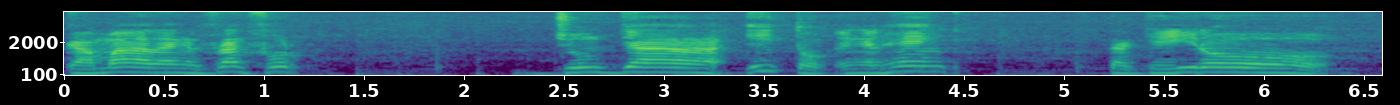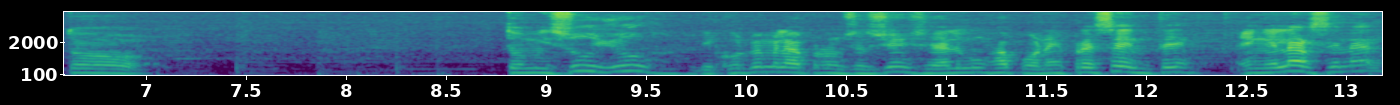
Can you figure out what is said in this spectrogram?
Kamada en el Frankfurt, Junya Ito en el Genk, Takehiro to Tomisuyu, discúlpeme la pronunciación si hay algún japonés presente, en el Arsenal.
